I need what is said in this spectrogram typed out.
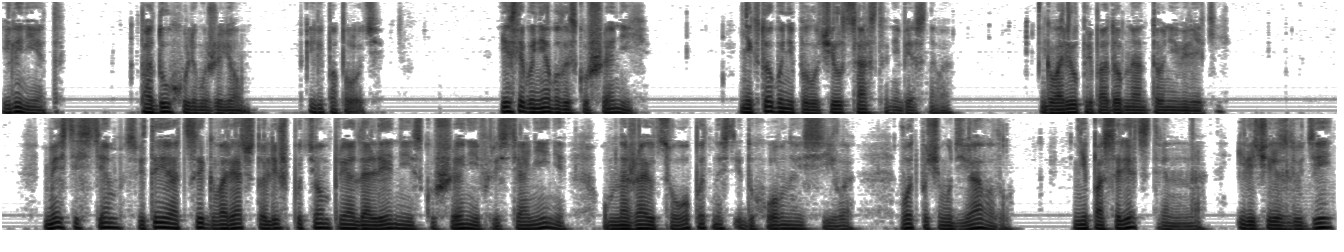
или нет, по духу ли мы живем, или по плоти. Если бы не было искушений, никто бы не получил Царства Небесного, говорил преподобный Антоний Великий. Вместе с тем, святые отцы говорят, что лишь путем преодоления искушений в христианине умножаются опытность и духовная сила. Вот почему дьяволу непосредственно или через людей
